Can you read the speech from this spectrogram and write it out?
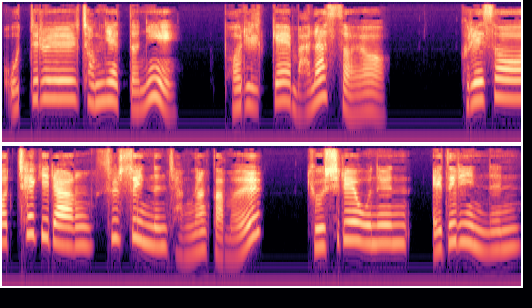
옷들을 정리했더니 버릴 게 많았어요. 그래서 책이랑 쓸 수 있는 장난감을 교실에 오는 애들이 있는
